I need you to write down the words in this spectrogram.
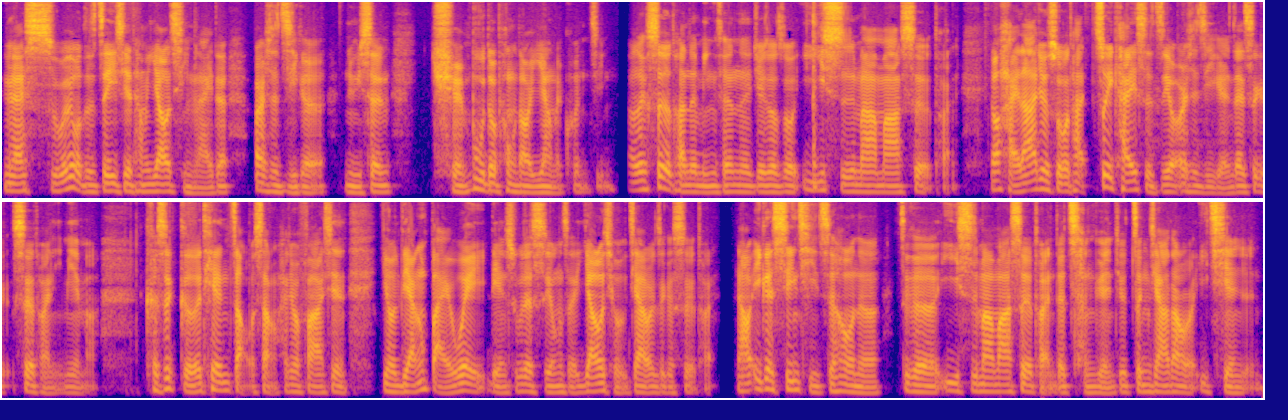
原来所有的这一些他们邀请来的二十几个女生，全部都碰到一样的困境。然后这个社团的名称呢，就叫做“医师妈妈社团”。然后海拉就说，他最开始只有二十几个人在这个社团里面嘛。可是隔天早上，他就发现有两百位脸书的使用者要求加入这个社团。然后一个星期之后呢，这个医师妈妈社团的成员就增加到了一千人。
